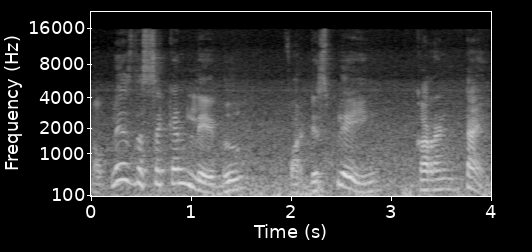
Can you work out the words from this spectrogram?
Now place the second label for displaying current time.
